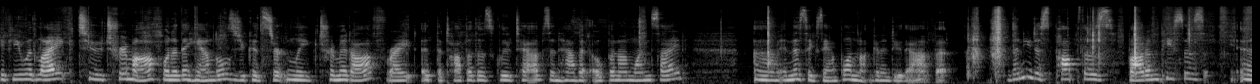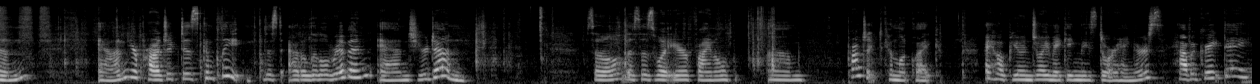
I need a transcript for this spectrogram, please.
if you would like to trim off one of the handles, you could certainly trim it off right at the top of those glue tabs and have it open on one side. Um, in this example, I'm not going to do that, but then you just pop those bottom pieces in and your project is complete. Just add a little ribbon and you're done. So this is what your final um, project can look like. I hope you enjoy making these door hangers. Have a great day.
